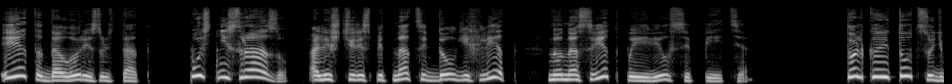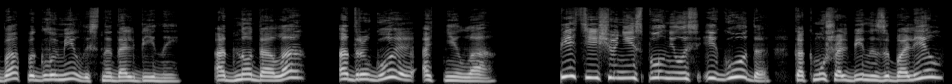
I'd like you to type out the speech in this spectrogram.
И это дало результат. Пусть не сразу, а лишь через 15 долгих лет, но на свет появился Петя. Только и тут судьба поглумилась над Альбиной. Одно дала, а другое отняла. Пете еще не исполнилось и года, как муж Альбины заболел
